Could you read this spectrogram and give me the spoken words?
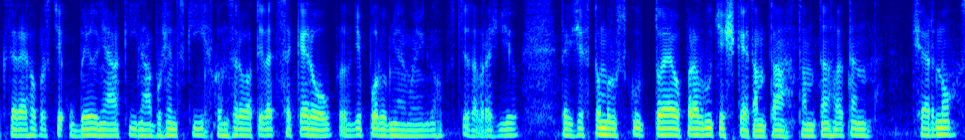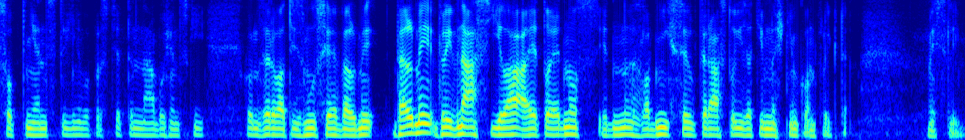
kterého prostě ubil nějaký náboženský konzervativec sekerou, pravděpodobně, nebo někdo ho prostě zavraždil. Takže v tom Rusku to je opravdu těžké, tam, ta, tam tenhle ten černosotněnství nebo prostě ten náboženský konzervatismus je velmi, velmi vlivná síla a je to jedno z, jedno z hlavních sil, která stojí za tím dnešním konfliktem, myslím.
